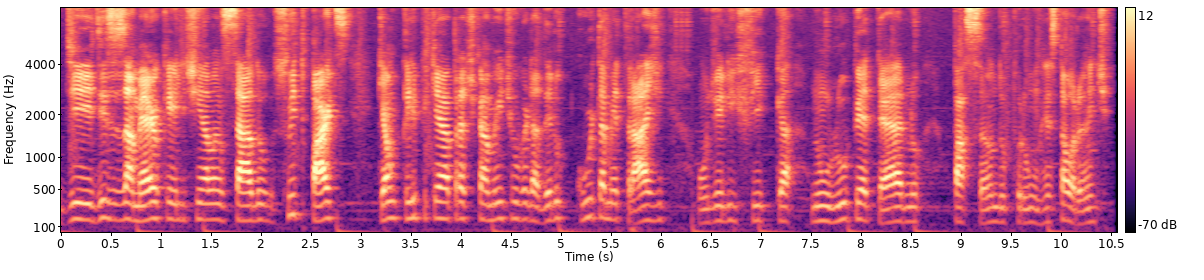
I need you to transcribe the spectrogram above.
de This Is America, ele tinha lançado Sweet Parts, que é um clipe que é praticamente um verdadeiro curta-metragem, onde ele fica num loop eterno, passando por um restaurante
